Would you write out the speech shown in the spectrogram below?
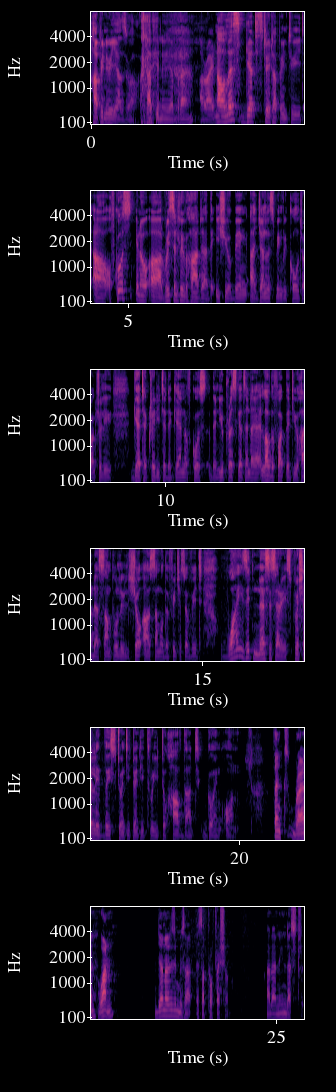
Happy New Year as well. Happy New Year, Brian. All right, now let's get straight up into it. Uh, of course, you know, uh, recently we've had uh, the issue of being a journalist being recalled to actually get accredited again. Of course, the new press cards, and I love the fact that you had a sample. You'll show us some of the features of it. Why is it necessary, especially this 2023, to have that going on? Thanks, Brian. One, journalism is a, is a profession and an industry.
